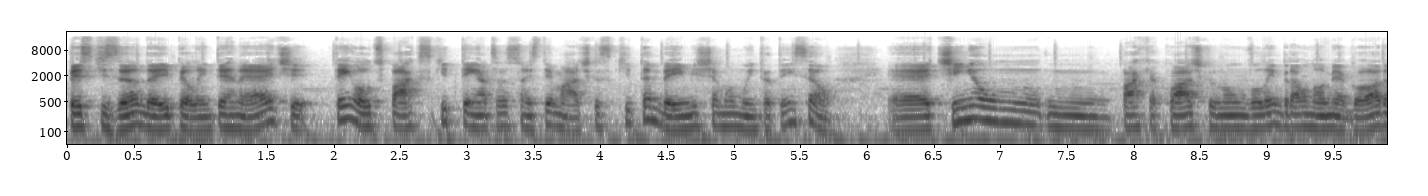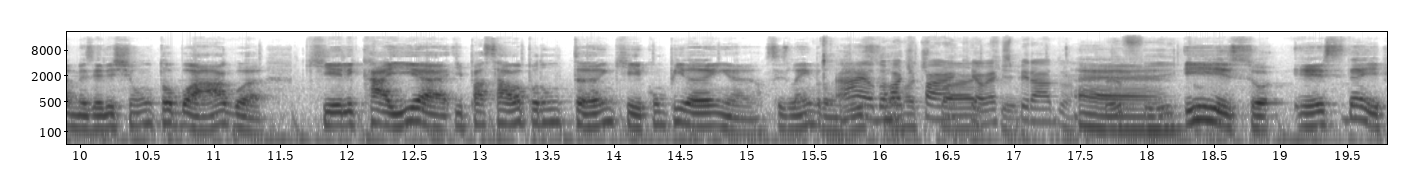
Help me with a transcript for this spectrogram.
pesquisando aí pela internet, tem outros parques que têm atrações temáticas que também me chamam muita atenção. É, tinha um, um parque aquático, eu não vou lembrar o nome agora, mas eles tinham um toboágua que ele caía e passava por um tanque com piranha. Vocês lembram Ah, é o disso? do Hot, Hot Park, é o Park. expirado. É. Perfeito. Isso, esse daí.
